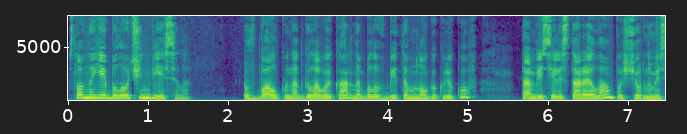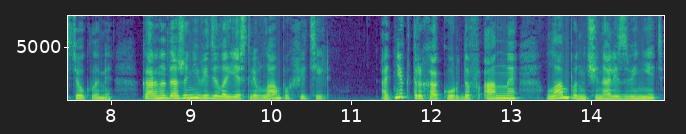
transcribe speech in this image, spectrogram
словно ей было очень весело. В балку над головой Карны было вбито много крюков. Там висели старые лампы с черными стеклами. Карна даже не видела, есть ли в лампах фитиль. От некоторых аккордов Анны лампы начинали звенеть.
